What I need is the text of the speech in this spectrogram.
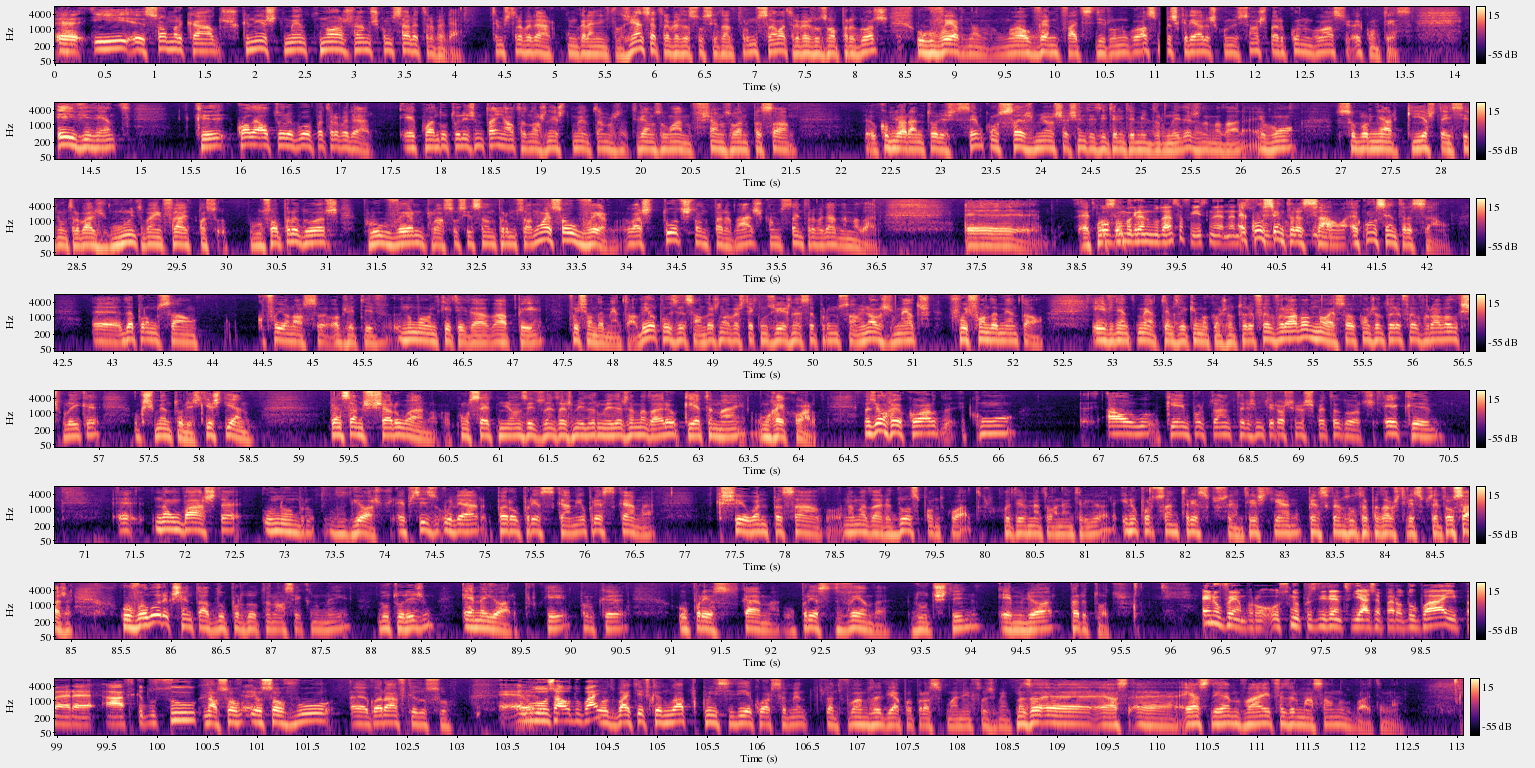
Uh, e uh, são mercados que, neste momento, nós vamos começar a trabalhar. Temos de trabalhar com grande inteligência, através da sociedade de promoção, através dos operadores. O governo, não é o governo que vai decidir o negócio, mas criar as condições para que o negócio aconteça. É evidente que qual é a altura boa para trabalhar? É quando o turismo está em alta. Nós, neste momento, estamos, tivemos um ano, fechamos o ano passado eh, com o melhor ano de turismo de sempre, com 6 milhões 630 mil dormidas na Madeira. É bom sublinhar que este tem sido um trabalho muito bem feito pelos operadores, pelo Governo, pela Associação de Promoção. Não é só o Governo, eu acho que todos estão de parabéns como se tem trabalhado na Madeira. É, Houve uma grande mudança, foi isso? Na, na a, concentração, a concentração uh, da promoção, que foi o nosso objetivo, numa única entidade, a AP, foi fundamental. E a utilização das novas tecnologias nessa promoção e novos métodos foi fundamental. E, evidentemente, temos aqui uma conjuntura favorável, não é só a conjuntura favorável que explica o crescimento turístico. Este ano, pensamos fechar o ano com 7 milhões e 200 mil dormidas na Madeira, o que é também um recorde. Mas é um recorde com eh, algo que é importante transmitir aos senhores espectadores. É que eh, não basta o número de hóspedes, é preciso olhar para o preço de cama. E o preço de cama cresceu ano passado na Madeira 12,4%, relativamente ao ano anterior, e no Porto Santo 13%. Este ano penso que vamos ultrapassar os 13%. Ou seja, o valor acrescentado do produto da nossa economia, do turismo, é maior. Porquê? Porque o preço de cama, o preço de venda do destino é melhor para todos. Em novembro, o Sr. Presidente viaja para o Dubai e para a África do Sul. Não, só, eu só vou agora à África do Sul. Anulou já o Dubai? O Dubai teve que anular porque coincidia com o orçamento, portanto vamos adiar para o próximo ano, infelizmente. Mas a, a, a, a SDM vai fazer uma ação no Dubai também.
